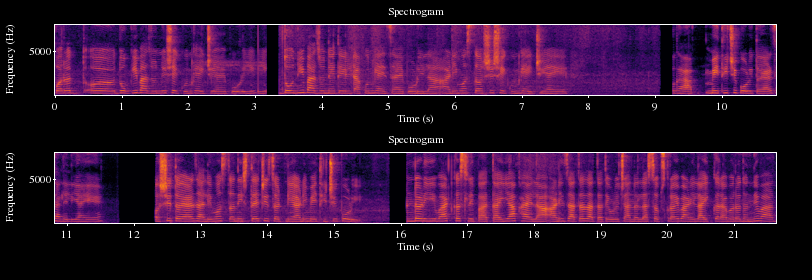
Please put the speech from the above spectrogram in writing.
परत दोघी बाजूंनी शेकून घ्यायची आहे पोळी. दोन्ही बाजूने तेल टाकून घ्यायचं आहे पोळीला आणि मस्त अशी शेकून घ्यायची आहे. बघा मेथीची पोळी तयार झालेली आहे. अशी तयार झाली मस्त निस्त्याची चटणी आणि मेथीची पोळी. मंडळी वाट कसली पाहता या खायला आणि जाता जाता तेवढे चॅनलला सबस्क्राईब आणि लाईक करा बरं. धन्यवाद.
